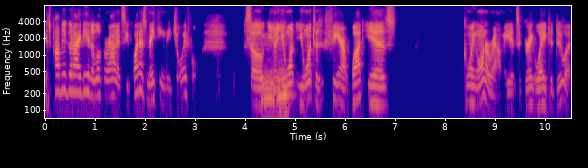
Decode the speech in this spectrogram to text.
it's probably a good idea to look around and see what is making me joyful. So mm-hmm. you know you mm-hmm. want you want to figure out what is going on around me. It's a great way to do it.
